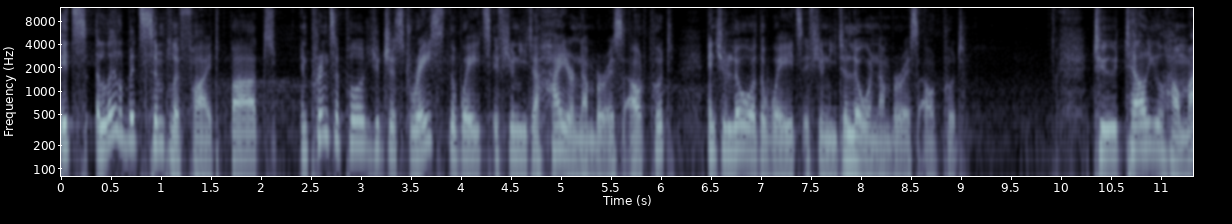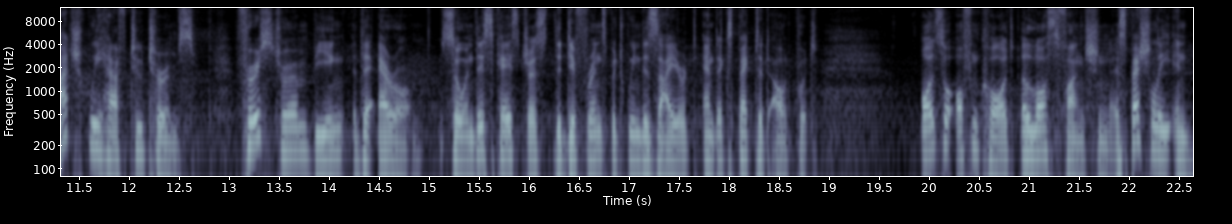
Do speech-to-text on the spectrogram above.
It's a little bit simplified, but in principle, you just raise the weights if you need a higher number as output, and you lower the weights if you need a lower number as output. To tell you how much, we have two terms. First term being the error. So in this case, just the difference between desired and expected output. Also often called a loss function, especially in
